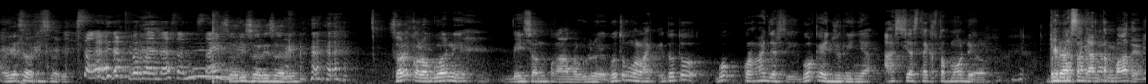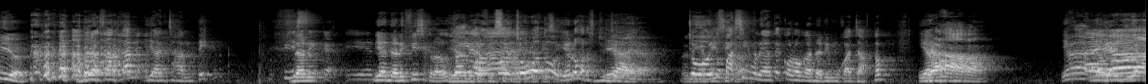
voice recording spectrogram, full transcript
oh ya sorry sorry sangat tidak berlandasan sains sorry sorry sorry soalnya kalau gue nih based on pengalaman gue dulu ya gue tuh nge-like itu tuh gue kurang ajar sih gue kayak jurinya Asia Next Top Model berasa ganteng banget ya? iya berdasarkan yang cantik dan Fisik, iya. ya dari fisik lah Iya, dari kalau fisik, kalau dari cowok fisik. tuh ya lo harus jujur Iya, lah iya. Lebih cowok itu pasti ngeliatnya kalau nggak dari muka cakep ya Ya. ya Ayo. double D. Ya,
